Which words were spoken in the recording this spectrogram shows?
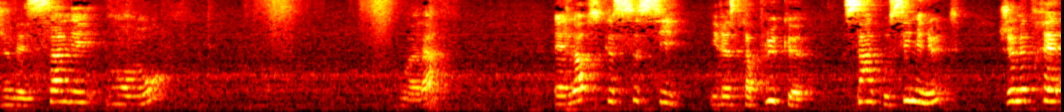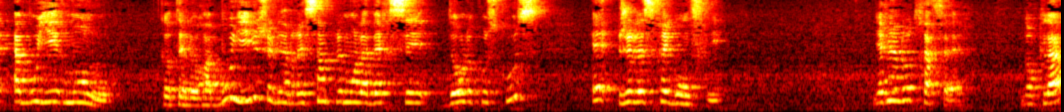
Je vais saler mon eau. Voilà. Et lorsque ceci, il restera plus que 5 ou 6 minutes, je mettrai à bouillir mon eau. Quand elle aura bouilli, je viendrai simplement la verser dans le couscous et je laisserai gonfler. Il n'y a rien d'autre à faire. Donc là,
